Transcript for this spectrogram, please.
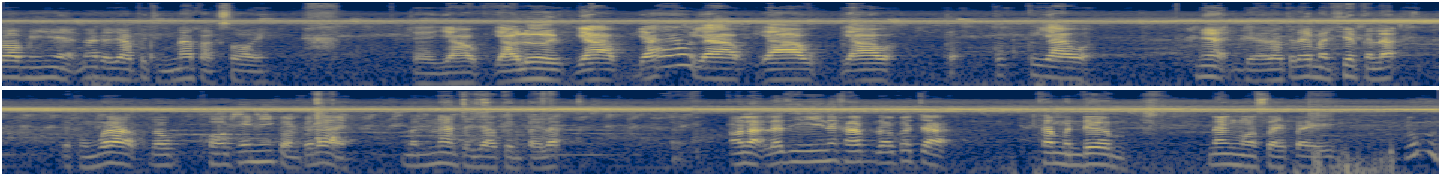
รอบนี้เนี่ยน่าจะยาวไปถึงหน้าปากซอย แต่ยาวยาวเลย ยาวยาวยาวยาวยาวก็ก็ก็ยาวอะเนี่ยเดี๋ยวเราจะได้มาเทียบกันละ แต่ผมว่าเราพอแค่นี้ก่อนก็ได้ มันน่าจะยาวเกินไปละ เอาละแล้วทีนี้นะครับ เราก็จะทำเหมือนเดิม นั่งมอไซค์ไปนู่น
